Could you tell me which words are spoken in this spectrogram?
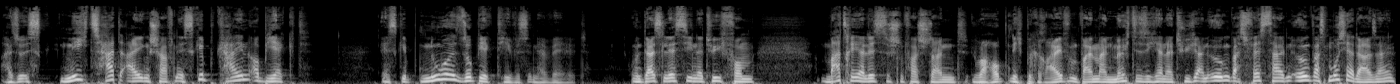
Also es, nichts hat Eigenschaften. Es gibt kein Objekt. Es gibt nur Subjektives in der Welt. Und das lässt sich natürlich vom materialistischen Verstand überhaupt nicht begreifen, weil man möchte sich ja natürlich an irgendwas festhalten, irgendwas muss ja da sein,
